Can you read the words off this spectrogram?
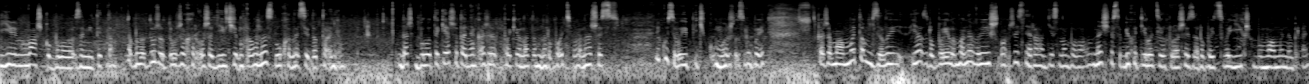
її важко було замітити там. Та була дуже-дуже хороша дівчинка, вона слухалася до Таню. Навіть було таке, що Таня каже, поки вона там на роботі, вона щось, якусь випічку може зробити. Каже, мам, ми там взяли, я зробила, в мене вийшло. Життя радісна була. Вона ще собі хотіла ці гроші заробити своїх, щоб у мами не брати.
